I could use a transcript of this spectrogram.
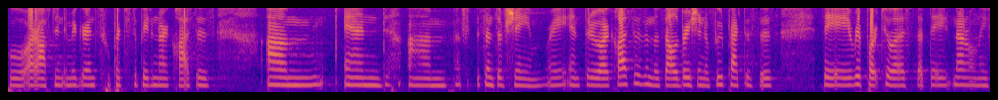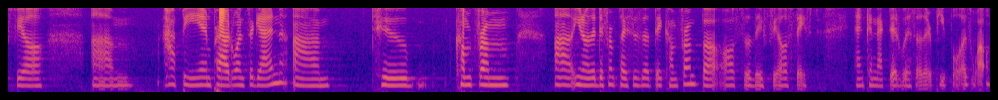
who are often immigrants who participate in our classes, um, and um, a sense of shame, right? And through our classes and the celebration of food practices, they report to us that they not only feel um, happy and proud once again um, to come from uh, you know, the different places that they come from, but also they feel safe and connected with other people as well.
